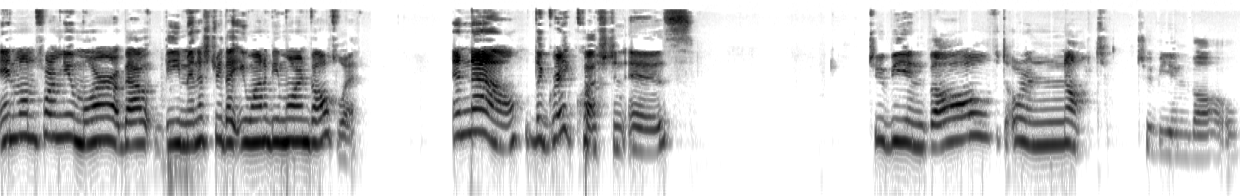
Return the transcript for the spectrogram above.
and will inform you more about the ministry that you want to be more involved with. And now, the great question is to be involved or not to be involved?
